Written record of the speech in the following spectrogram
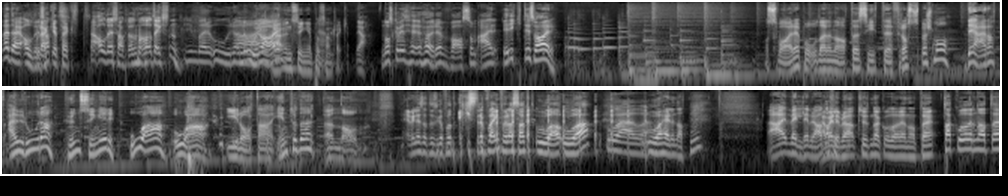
Nei, det har jeg aldri sagt. Jeg har aldri sagt at hun hadde teksten. Hun bare ordet og har- Ja, hun synger på soundtracket. Ja. Nå skal vi høre hva som er riktig svar. Og svaret på Oda Renate sitt eh, Frost-spørsmål, det er at Aurora, hun synger OA, OA i låta Into the Unknown. Jeg vil nesten at du skal få et ekstra poeng for å ha sagt OA, OA. Oa, oa. OA hele natten. Nei, veldig bra. Ja, veldig bra. Tusen takk, Oda Renate. Takk, Oda Renate,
